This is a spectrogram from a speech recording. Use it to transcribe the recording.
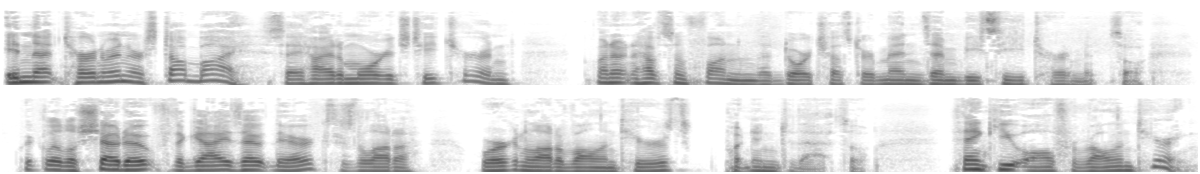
in that tournament or stop by, say hi to Mortgage Teacher and come on out and have some fun in the Dorchester Men's NBC tournament. So quick little shout out for the guys out there because there's a lot of work and a lot of volunteers putting into that. So thank you all for volunteering.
